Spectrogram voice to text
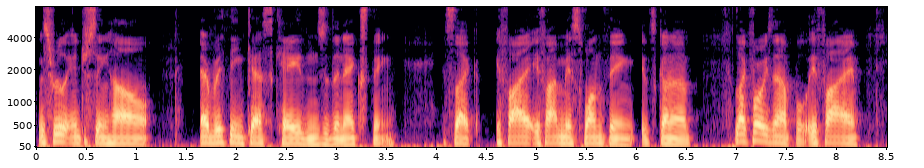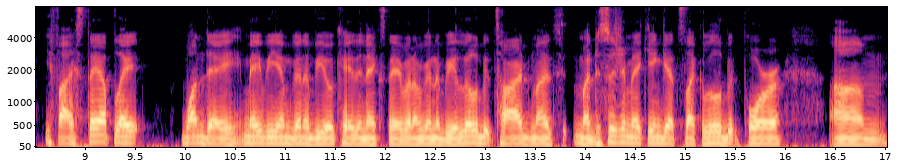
it's really interesting how everything cascades into the next thing. It's like if I if I miss one thing, it's gonna like for example, if I if I stay up late one day, maybe I'm gonna be okay the next day, but I'm gonna be a little bit tired. My my decision making gets like a little bit poorer. Um,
